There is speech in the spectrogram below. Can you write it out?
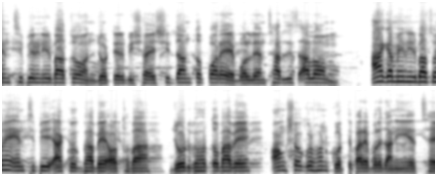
এনসিপির নির্বাচন। জোটের বিষয়ে সিদ্ধান্ত পরে বললেন সার্জিস আলম। আগামী নির্বাচনে এনসিপি এককভাবে অথবা জোটগতভাবে অংশগ্রহণ করতে পারে বলে জানিয়েছে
